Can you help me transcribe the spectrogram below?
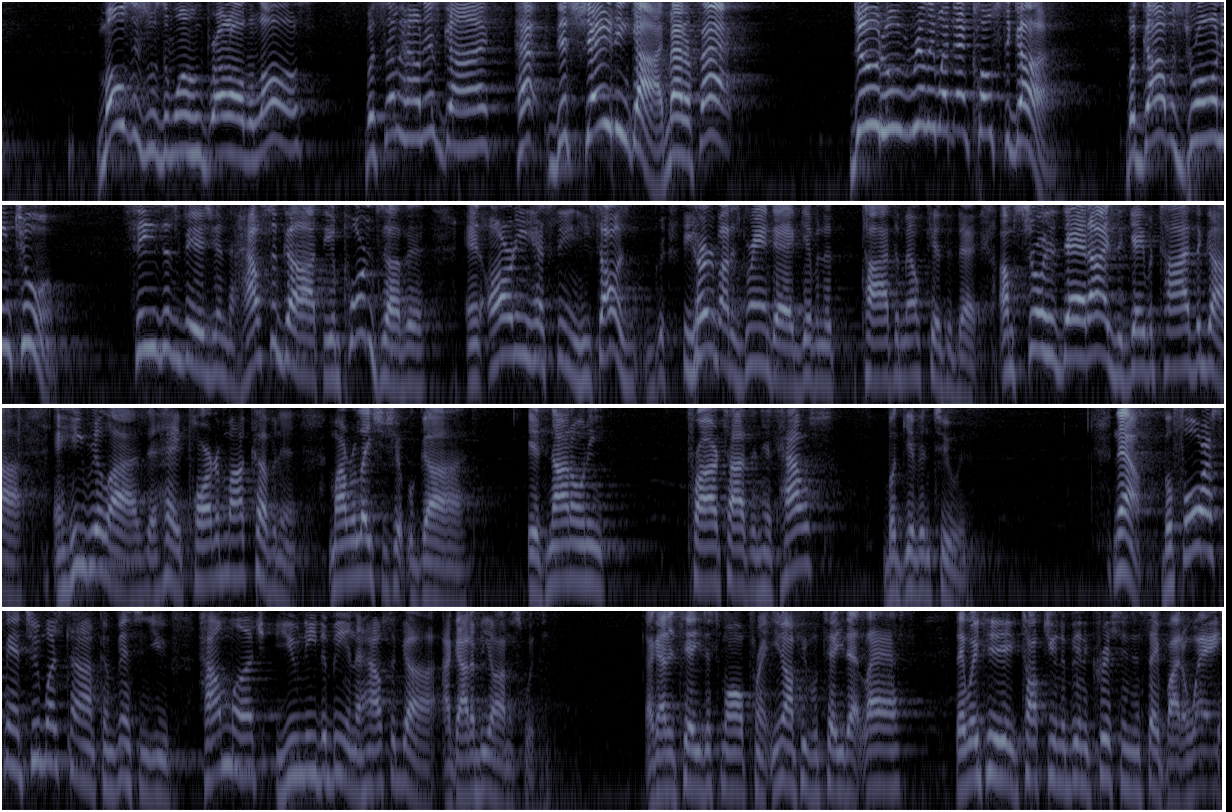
Moses was the one who brought all the laws, but somehow this guy, this shady guy, matter of fact, dude who really wasn't that close to God, but God was drawing him to him, sees this vision, the house of God, the importance of it, and already has seen. He saw his, he heard about his granddad giving a tithe to Melchizedek. I'm sure his dad Isaac gave a tithe to God, and he realized that, hey, part of my covenant, my relationship with God, is not only prioritizing his house, but giving to it. Now, before I spend too much time convincing you how much you need to be in the house of God, I got to be honest with you. I got to tell you the small print. You know how people tell you that last? They wait till they talk to you into being a Christian and say, by the way.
